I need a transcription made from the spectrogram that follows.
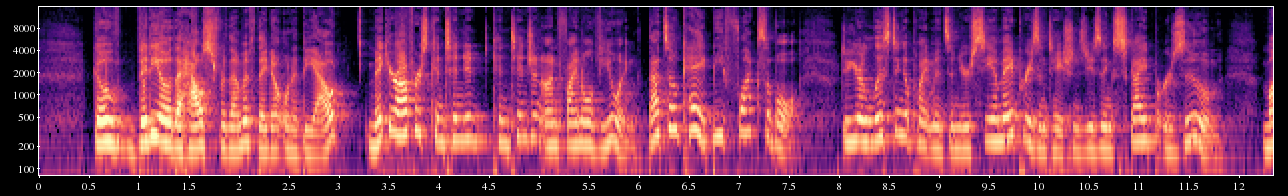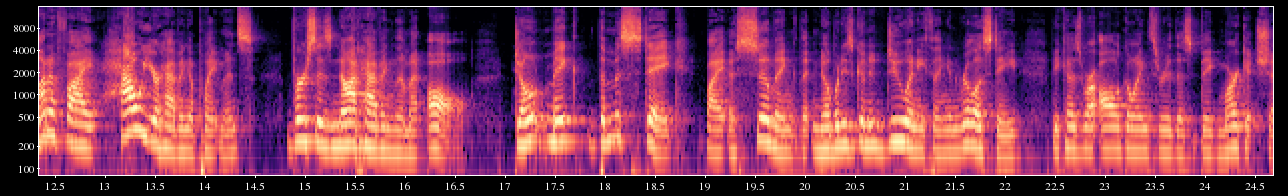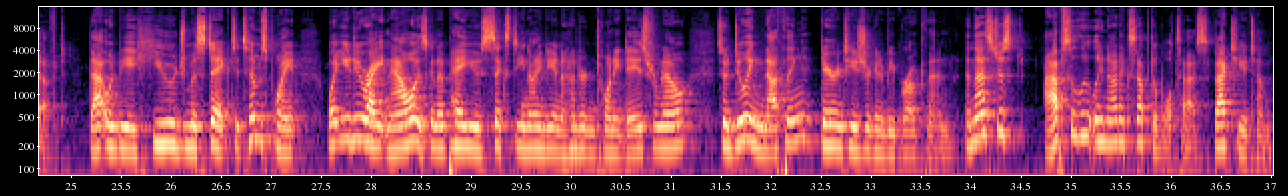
Go video the house for them if they don't want to be out. Make your offers contingent contingent on final viewing. That's okay. Be flexible. Do your listing appointments and your CMA presentations using Skype or Zoom. Modify how you're having appointments versus not having them at all. Don't make the mistake by assuming that nobody's going to do anything in real estate because we're all going through this big market shift. That would be a huge mistake. To Tim's point, what you do right now is going to pay you 60, 90, and 120 days from now. So doing nothing guarantees you're going to be broke then. And that's just absolutely not acceptable to us. Back to you, Tim.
